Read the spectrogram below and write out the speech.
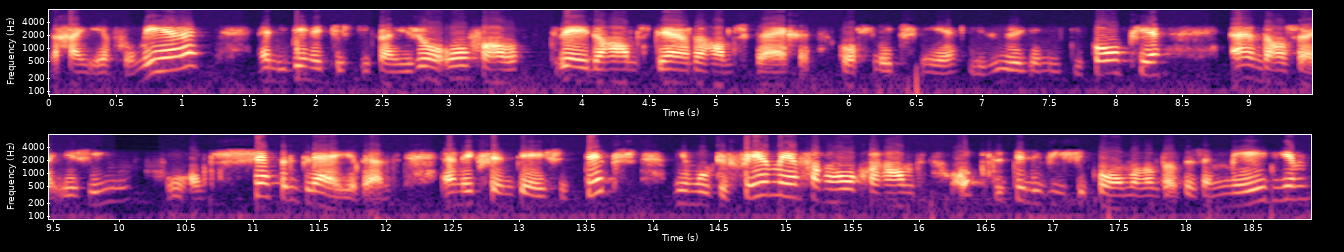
dan ga je informeren. En die dingetjes die kan je zo overal tweedehands, derdehands krijgen. Kost niks meer. Die huur je niet, die koop je. En dan zal je zien hoe ontzettend blij je bent. En ik vind deze tips, die moeten veel meer van hogerhand op de televisie komen. Want dat is een medium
